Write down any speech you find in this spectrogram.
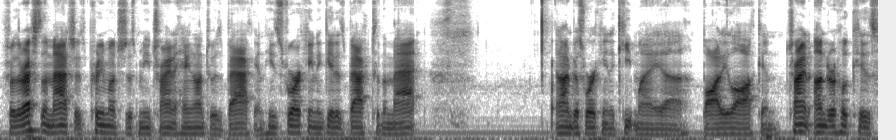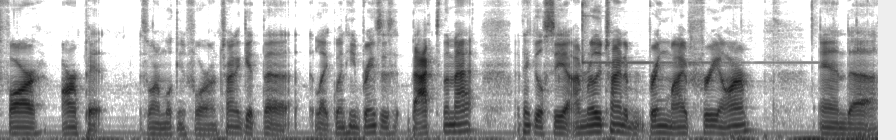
for the rest of the match, it's pretty much just me trying to hang on to his back, and he's working to get his back to the mat and I'm just working to keep my uh, body lock and try and underhook his far armpit is what I'm looking for. I'm trying to get the like when he brings his back to the mat. I think you'll see it. I'm really trying to bring my free arm and uh,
